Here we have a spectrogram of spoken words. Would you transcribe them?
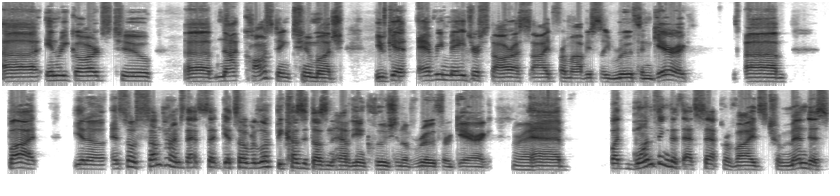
uh, in regards to uh, not costing too much. You get every major star aside from obviously Ruth and Gehrig. Um, but you know, and so sometimes that set gets overlooked because it doesn't have the inclusion of Ruth or Gehrig. Right. Uh, but one thing that that set provides tremendous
